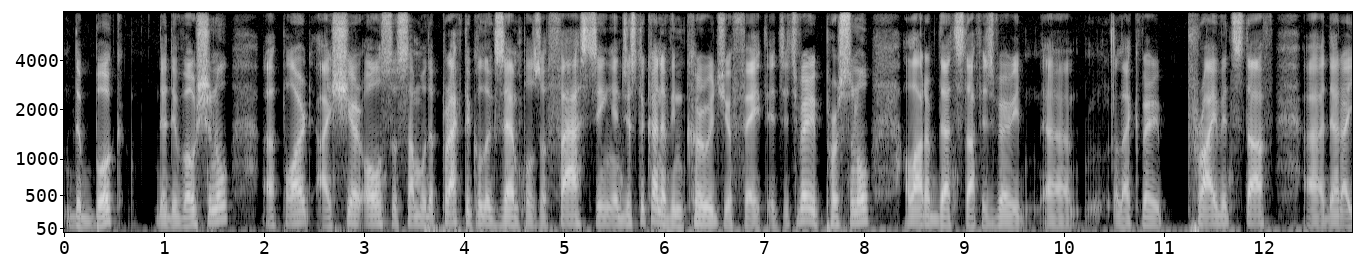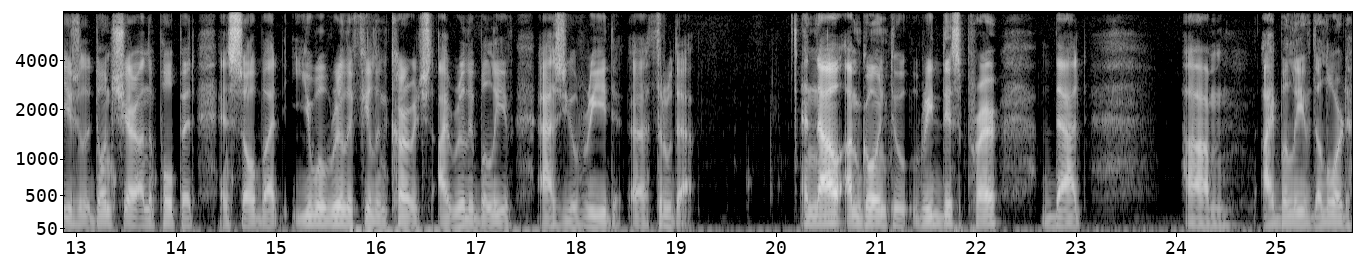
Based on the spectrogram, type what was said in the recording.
the book, the devotional uh, part, I share also some of the practical examples of fasting and just to kind of encourage your faith. It's, it's very personal. A lot of that stuff is very, uh, like, very private stuff uh, that I usually don't share on the pulpit. And so, but you will really feel encouraged, I really believe, as you read uh, through that. And now I'm going to read this prayer that um, I believe the Lord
